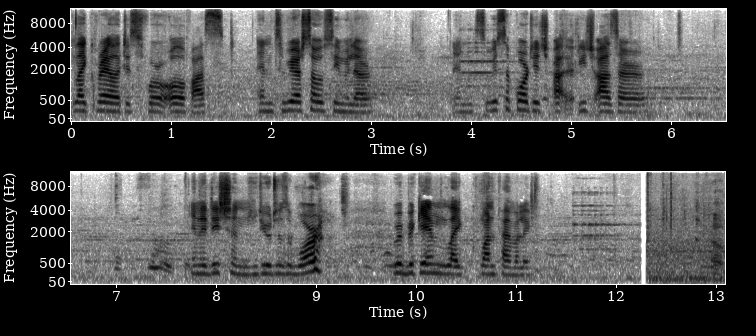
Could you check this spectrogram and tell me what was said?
like relatives for all of us, and we are so similar, and we support each uh, each other. in addition, due to the war, we became like one family. Oh,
